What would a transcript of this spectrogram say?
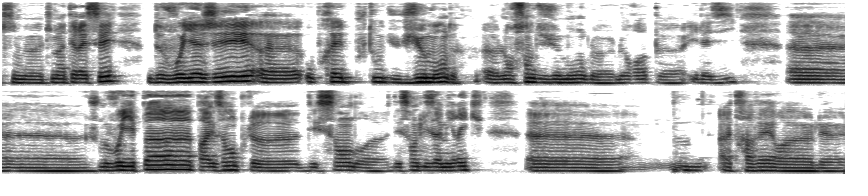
qui m'intéressait, de voyager auprès plutôt du vieux monde, l'ensemble du vieux monde, l'Europe et l'Asie. je ne me voyais pas, par exemple, descendre, descendre les Amériques à travers le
